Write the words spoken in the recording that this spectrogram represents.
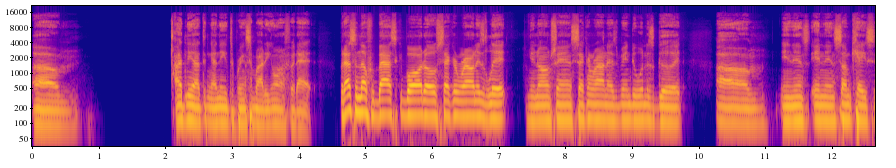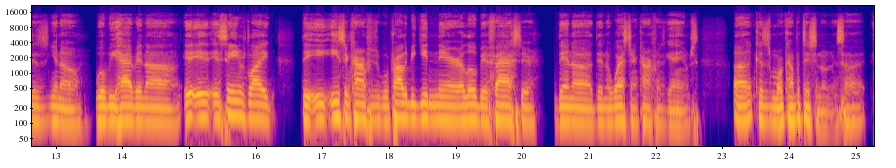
um, I think I think I need to bring somebody on for that. But that's enough for basketball, though. Second round is lit. You know what I'm saying? Second round has been doing us good. Um, and in, and in some cases, you know, we'll be having. Uh, it, it, it seems like the Eastern Conference will probably be getting there a little bit faster than uh than the Western Conference games, uh, because there's more competition on this side.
